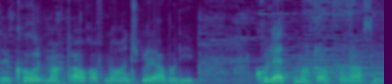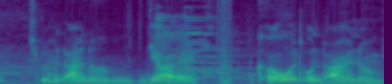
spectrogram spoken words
Der Cold macht auch auf noch ein Spiel, aber die Colette macht auf verlassen. Ich bin mit einem, ja, äh, Cold und einem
